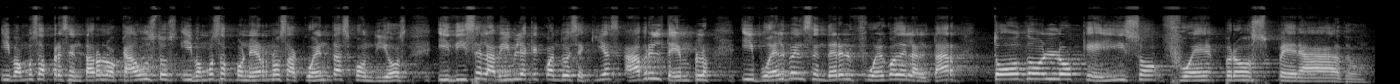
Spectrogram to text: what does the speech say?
y vamos a presentar holocaustos y vamos a ponernos a cuentas con Dios. Y dice la Biblia que cuando Ezequías abre el templo y vuelve a encender el fuego del altar, todo lo que hizo fue prosperado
